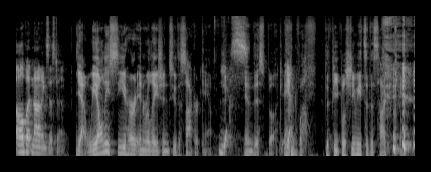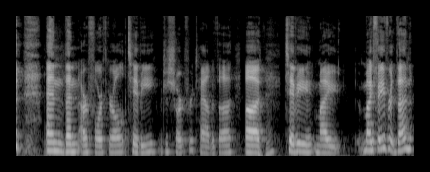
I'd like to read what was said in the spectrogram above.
all but non-existent. yeah, we only see her in relation to the soccer camp Yes. in this book, Yeah. and well, the people she meets at the soccer camp. And then our fourth girl, Tibby, which is short for Tabitha. Uh, Tibby, my my favorite then,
